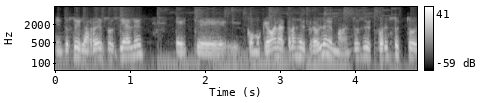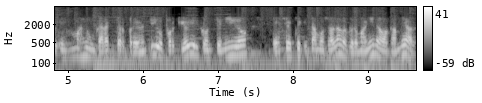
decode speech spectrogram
Entonces las redes sociales este, como que van atrás del problema. Entonces por eso esto es más de un carácter preventivo, porque hoy el contenido es este que estamos hablando, pero mañana va a cambiar.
